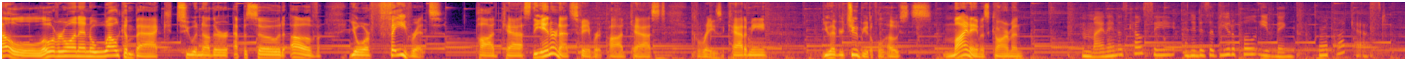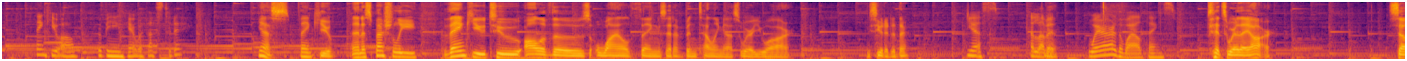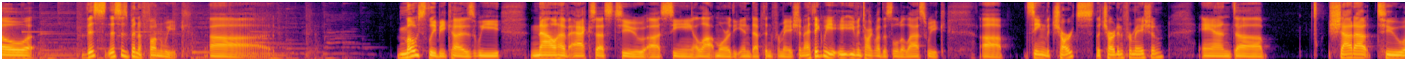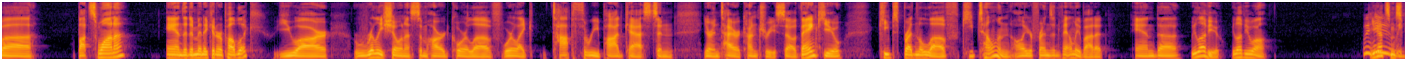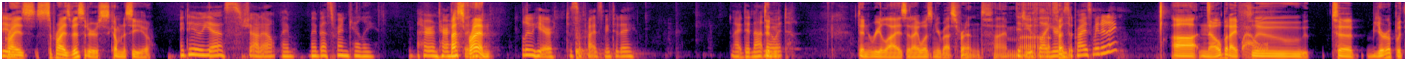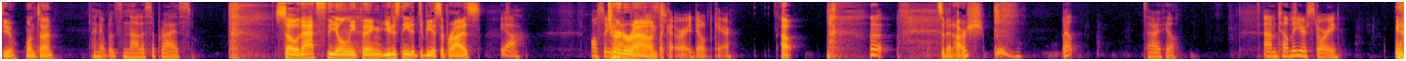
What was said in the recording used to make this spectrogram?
Hello, everyone, and welcome back to another episode of your favorite podcast, the internet's favorite podcast, Grey's Academy. You have your two beautiful hosts. My name is Carmen. My name is Kelcey, and it is a beautiful evening for a podcast. Thank you all for being here with us today. Yes, thank you. And especially thank you to all of those wild things that have been telling us where you are. You see what I did there? Yes, I love Yeah. it. Where are the wild things? It's where they are. So this this has been a fun week. Uh mostly because we now have access to uh, seeing a lot more of the in-depth information. I think we e- even talked about this a little bit last week. Uh, seeing the charts, the chart information, and uh, shout out to uh, Botswana and the Dominican Republic. You are really showing us some hardcore love. We're like top three podcasts in your entire country. So thank you. Keep spreading the love. Keep telling all your friends and family about it. And uh, we love you. We love you all. You got some we do. surprise surprise visitors coming to see you. I do, yes. Shout out my my best friend Kelly. Her and her Best friend. flew here to surprise me today, and I did not know Didn't- it. Didn't realize that I wasn't your best friend. I'm. Did you uh, fly here to offended. surprise me today? Uh, no, but I flew to Europe with you one time. And it was not a surprise. So that's the only thing. You just need it to be a surprise. Yeah. Also, you Turn have to have around. Jessica, or I don't care. Oh, it's a bit harsh. Well, that's how I feel. Um, tell me your story.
